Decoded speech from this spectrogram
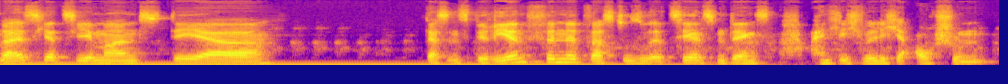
da ist jetzt jemand, der das inspirierend findet, was du so erzählst und denkst, ach, eigentlich will ich ja auch schon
